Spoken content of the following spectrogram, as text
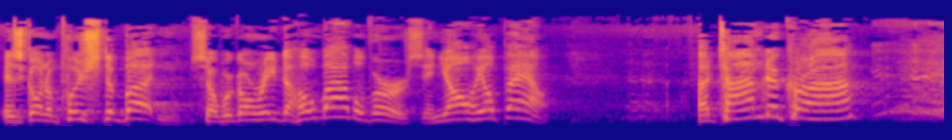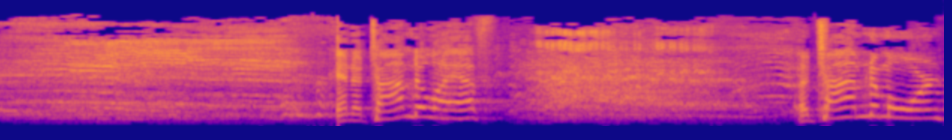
is going to push the button. So we're going to read the whole Bible verse and y'all help out. A time to cry and a time to laugh, a time to mourn.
